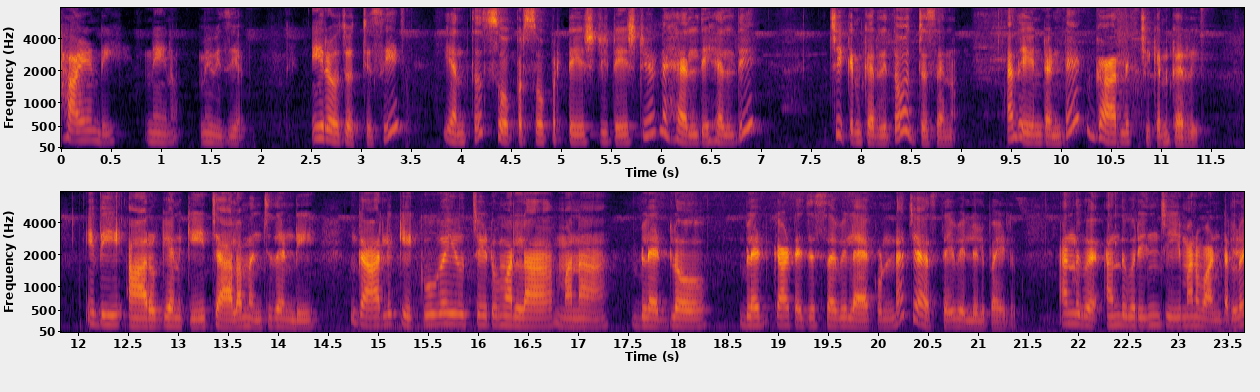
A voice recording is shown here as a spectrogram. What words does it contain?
హాయ్ అండి నేను మీ విజయ. ఈరోజు వచ్చేసి ఎంతో super super tasty tasty and healthy healthy chicken కర్రీతో వచ్చేసాను. అదేంటంటే గార్లిక్ చికెన్ కర్రీ. ఇది ఆరోగ్యానికి చాలా మంచిదండి. గార్లిక్ ఎక్కువగా యూజ్ చేయడం వల్ల మన బ్లడ్లో బ్లడ్ కాటేజెస్ అవి లేకుండా చేస్తాయి వెల్లుల్లిపాయలు. అందు అందు గురించి మన వంటల్లో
